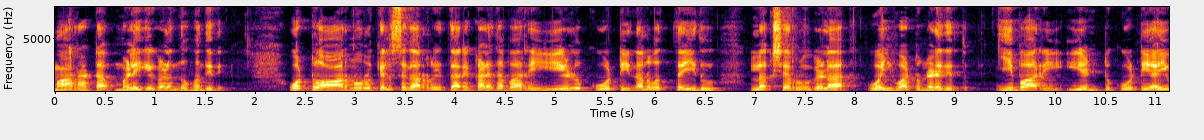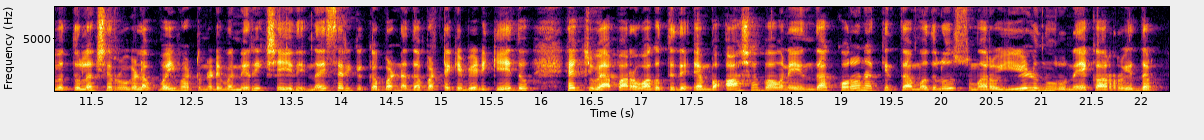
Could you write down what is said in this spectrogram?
ಮಾರಾಟ ಮಳಿಗೆಗಳನ್ನು ಹೊಂದಿದೆ. ಒಟ್ಟು ಆರುನೂರು ಕೆಲಸಗಾರರು ಇದ್ದಾರೆ. ಕಳೆದ ಬಾರಿ ಏಳು ಕೋಟಿ ನಲವತ್ತೈದು ಲಕ್ಷ ರುಗಳ ವಹಿವಾಟು ನಡೆದಿತ್ತು. ಈ ಬಾರಿ ಎಂಟು ಕೋಟಿ ಐವತ್ತು ಲಕ್ಷ ರುಗಳ ವಹಿವಾಟು ನಡೆಯುವ ನಿರೀಕ್ಷೆ ಇದೆ. ನೈಸರ್ಗಿಕ ಬಣ್ಣದ ಬಟ್ಟೆಗೆ ಬೇಡಿಕೆ ಇದ್ದು ಹೆಚ್ಚು ವ್ಯಾಪಾರವಾಗುತ್ತಿದೆ ಎಂಬ ಆಶಾಭಾವನೆಯಿಂದ ಕೊರೋನಾಕ್ಕಿಂತ ಮೊದಲು ಸುಮಾರು ಏಳುನೂರು ನೇಕಾರರು ಇದ್ದರು.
